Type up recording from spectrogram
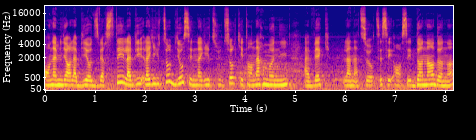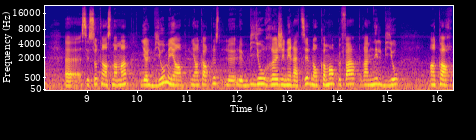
on améliore la biodiversité. L'agriculture bio, c'est une agriculture qui est en harmonie avec la nature. Tu sais, c'est donnant-donnant. Euh, c'est sûr qu'en ce moment, il y a le bio, mais il y a, encore plus le, le bio-régénératif. Donc, comment on peut faire pour amener le bio encore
